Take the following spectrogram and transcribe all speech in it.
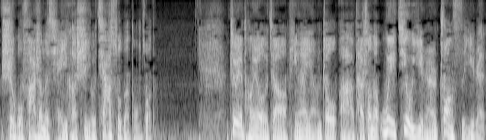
事故发生的前一刻是有加速的动作的。这位朋友叫平安扬州啊，他说呢，为救一人而撞死一人，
